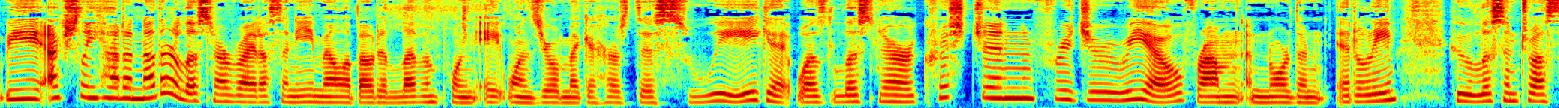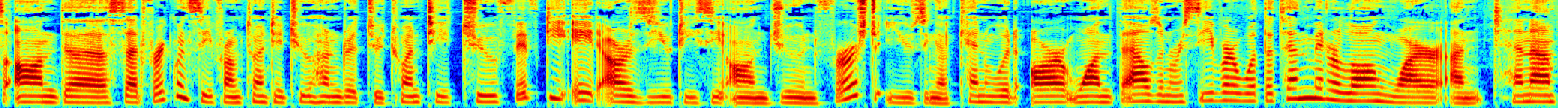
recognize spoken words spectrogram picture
We actually had another listener write us an email about 11.810 megahertz this week. It was listener Christian Frigerio from northern Italy who listened to us on the said frequency from 2200 to 2258 hours UTC on June 1st using a Kenwood R1000 receiver with a 10 meter long wire antenna.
